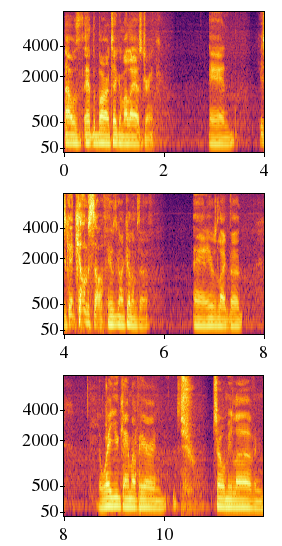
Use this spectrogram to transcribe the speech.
I was at the bar taking my last drink, and He was gonna kill himself. he was gonna kill himself. And he was like the, the way you came up here and showed me love and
